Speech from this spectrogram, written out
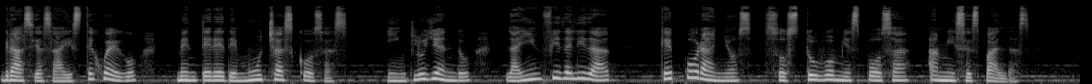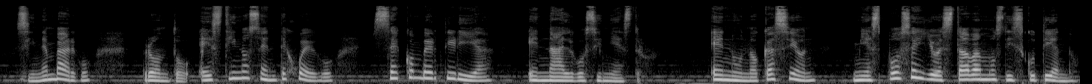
Gracias a este juego me enteré de muchas cosas, incluyendo la infidelidad que por años sostuvo mi esposa a mis espaldas. Sin embargo, pronto este inocente juego se convertiría en algo siniestro. En una ocasión, mi esposa y yo estábamos discutiendo,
